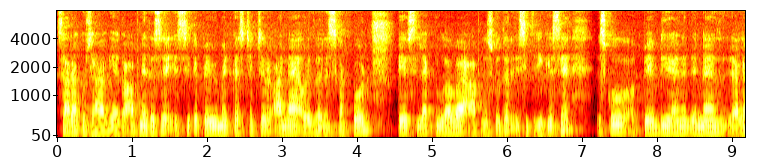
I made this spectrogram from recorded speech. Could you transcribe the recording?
سارا کچھ آ گیا تو آپ نے ادھر سے اسی کے پیومنٹ کا اسٹرکچر آنا ہے اور ادھر اس کا کوڈ پیو سلیکٹ ہوا ہوا ہے۔ آپ نے اس کو ادھر اسی طریقے سے اس کو پیو ڈی رہنے دینا ہے۔ اگر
